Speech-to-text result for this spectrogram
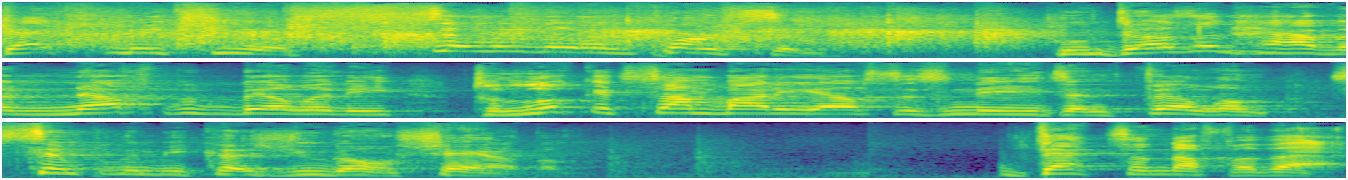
That makes you a silly little person who doesn't have enough ability to look at somebody else's needs and fill them simply because you don't share them. That's enough of that.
